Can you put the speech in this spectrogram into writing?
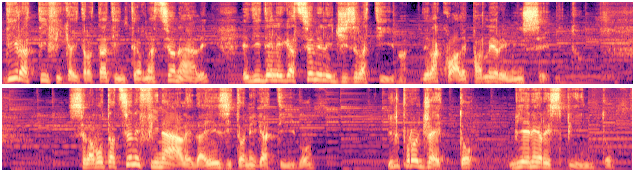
di ratifica ai trattati internazionali e di delegazione legislativa, della quale parleremo in seguito. Se la votazione finale dà esito negativo, il progetto viene respinto.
